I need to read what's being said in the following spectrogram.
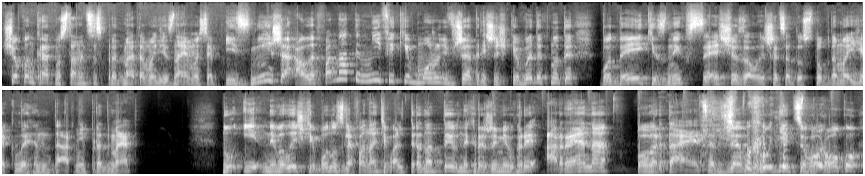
Що конкретно станеться з предметами, дізнаємося пізніше, але фанати міфіків можуть вже трішечки видихнути, бо деякі з них все ще залишаться доступними як легендарні предмети. Ну і невеличкий бонус для фанатів альтернативних режимів гри Арена повертається вже в грудні цього року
